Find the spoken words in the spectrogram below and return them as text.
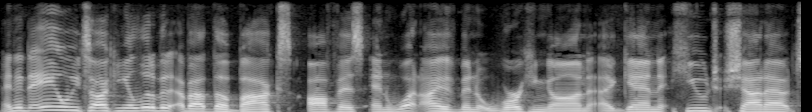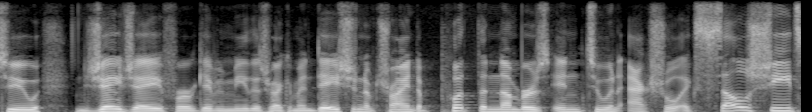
And today we'll be talking a little bit about the box office and what I've been working on. Again, huge shout out to JJ for giving me this recommendation of trying to put the numbers into an actual Excel sheet.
